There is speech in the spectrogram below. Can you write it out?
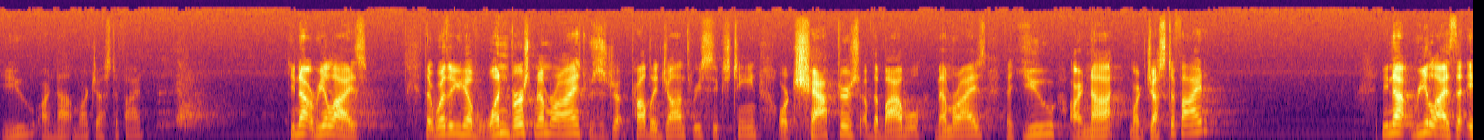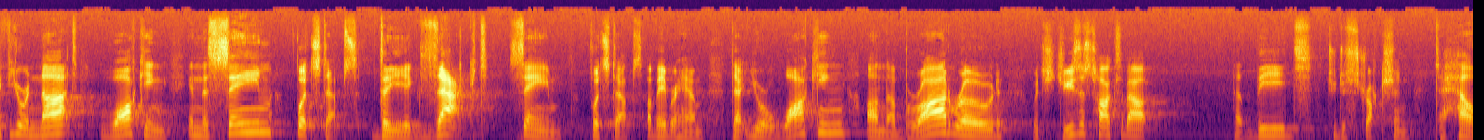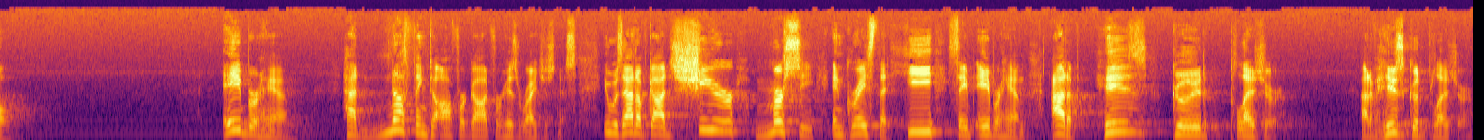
you are not more justified? Do you not realize that whether you have one verse memorized, which is probably John 3:16, or chapters of the Bible memorized, that you are not more justified? Do you not realize that if you are not walking in the same footsteps, the exact same footsteps of Abraham, that you are walking on the broad road which Jesus talks about that leads to destruction, to hell. Abraham had nothing to offer God for his righteousness. It was out of God's sheer mercy and grace that he saved Abraham, out of his good pleasure. Out of his good pleasure.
